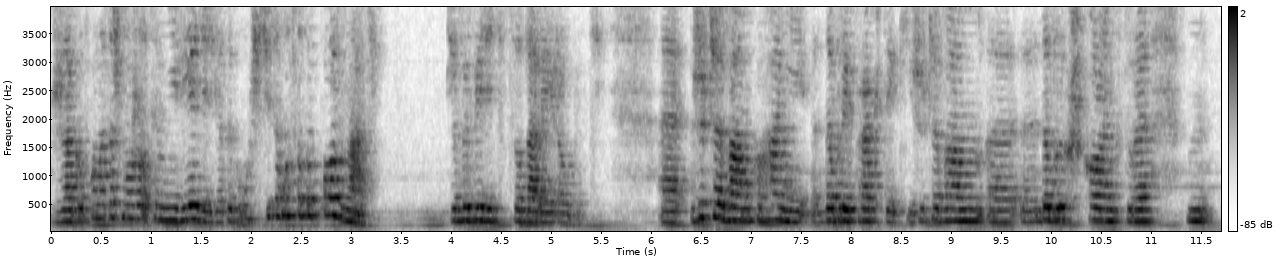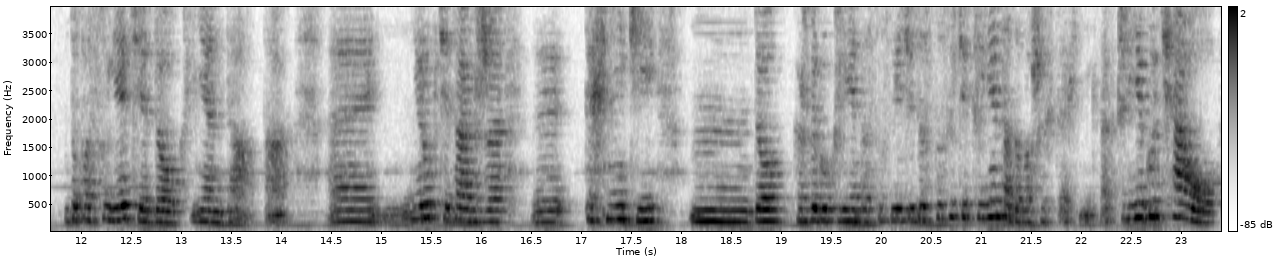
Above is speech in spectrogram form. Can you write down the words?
żelaków, ona też może o tym nie wiedzieć, dlatego musicie tę osobę poznać, żeby wiedzieć, co dalej robić. E, Życzę Wam, kochani, dobrej praktyki, życzę Wam e, e, dobrych szkoleń, które mm, dopasujecie do klienta. Tak? Nie róbcie tak, że techniki mm, do każdego klienta stosujecie, dostosujcie klienta do Waszych technik, tak? czyli jego ciało,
